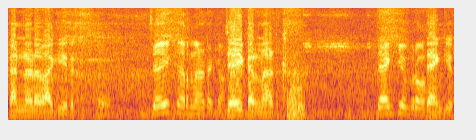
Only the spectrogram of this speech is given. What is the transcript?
ಕನ್ನಡವಾಗಿರು. ಜೈ ಕರ್ನಾಟಕ. ಜೈ Karnataka. Thank you bro thank you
